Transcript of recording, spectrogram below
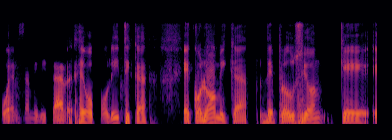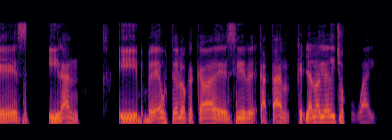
fuerza militar, geopolítica, económica de producción que es Irán. Y vea usted lo que acaba de decir Qatar, que ya lo había dicho Kuwait.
